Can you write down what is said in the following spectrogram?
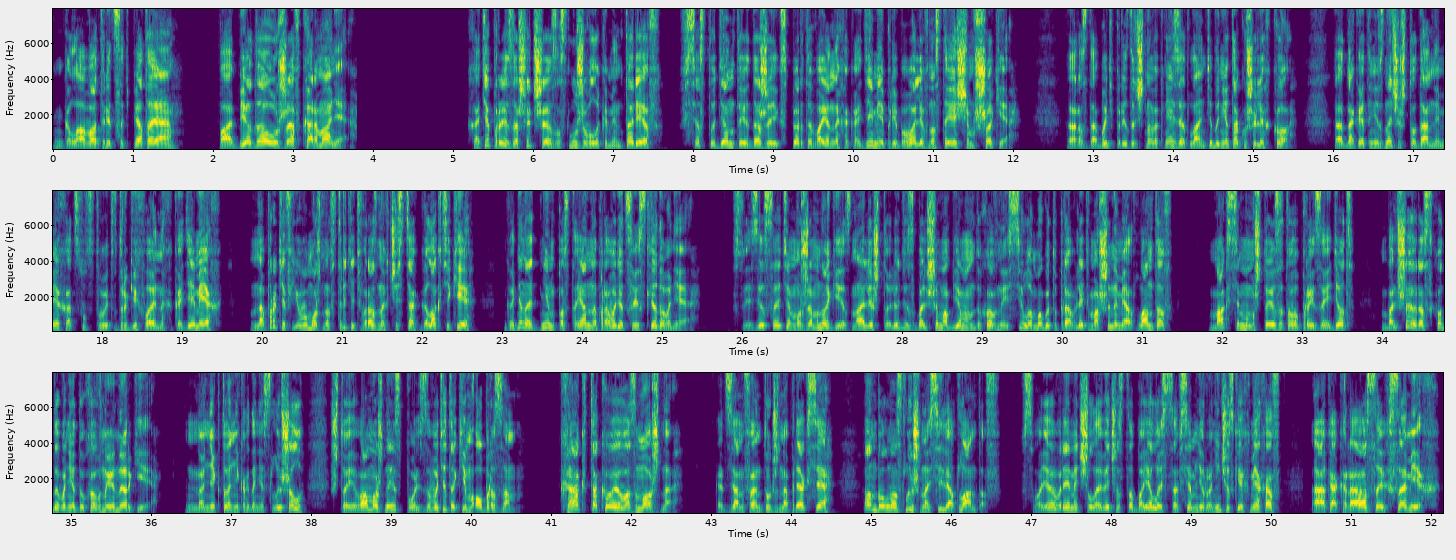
Глава 35. Победа уже в кармане. Хотя произошедшее заслуживало комментариев, все студенты и даже эксперты военных академий пребывали в настоящем шоке. Раздобыть призрачного князя Атлантиды не так уж и легко. Однако это не значит, что данный мех отсутствует в других военных академиях. Напротив, его можно встретить в разных частях галактики, где над ним постоянно проводятся исследования. В связи с этим уже многие знали, что люди с большим объемом духовной силы могут управлять машинами атлантов. Максимум, что из этого произойдет, большое расходование духовной энергии. Но никто никогда не слышал, что его можно использовать и таким образом. Как такое возможно? Дзян Фэн тут же напрягся, он был наслышан о силе атлантов. В своё время человечество боялось совсем не рунических мехов, а как раз их самих.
